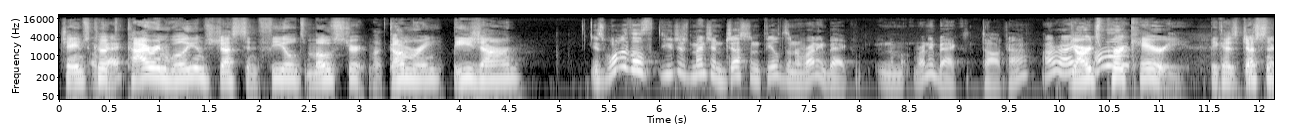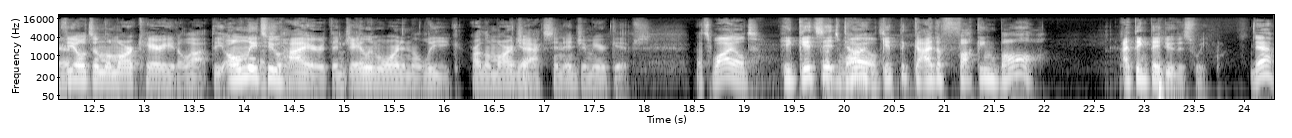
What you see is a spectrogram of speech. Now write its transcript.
James Cook, Okay. Kyren Williams, Justin Fields, Mostert, Montgomery, Bijan. is one of those you just mentioned Justin Fields in a running back in a running back talk, huh? All right. yards all per right. carry because Justin fair. Fields and Lamar carry it a lot. The only two fair. higher than Jaylen Warren in the league are Lamar Jackson and Jahmyr Gibbs. That's wild. He gets it That's done. wild. Get the guy the fucking ball. I think they do this week. Yeah.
